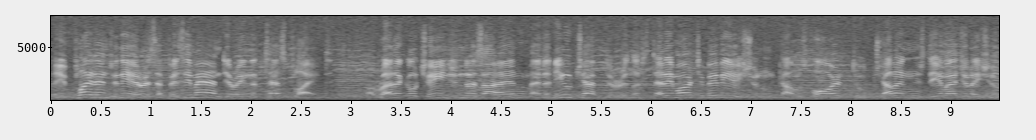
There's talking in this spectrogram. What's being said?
The flight engineer is a busy man during the test flight. A radical change in design and a new chapter in the steady march of aviation comes forward to challenge the imagination.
